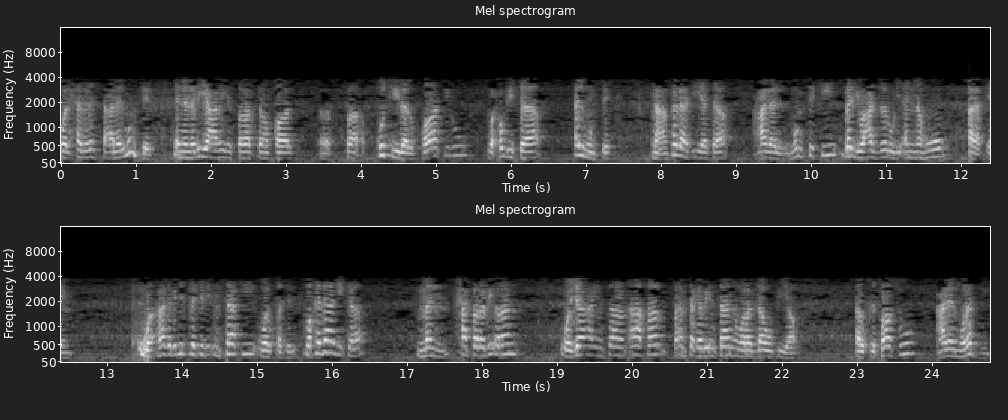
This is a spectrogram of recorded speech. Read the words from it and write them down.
والحبس على الممسك لأن النبي عليه الصلاة والسلام قال فقتل القاتل وحبس الممسك. نعم فلا دية على الممسك بل يعزر لأنه آثم وهذا بالنسبة للإمساك والقتل. وكذلك من حفر بئرا وجاء إنسان آخر فأمسك بإنسان ورده فيها. القصاص على المردي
